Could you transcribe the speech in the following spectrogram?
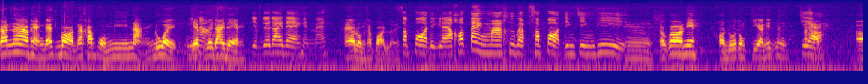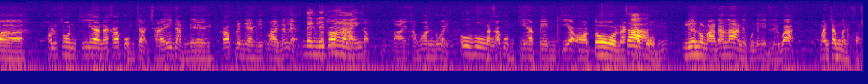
ด้านหน้าแผงแดชบอร์ดนะครับผมมีหนังด้วยมีเย็บหนังด้วยได้ายแดง เย็บด้วยได้ายแดงเห็นไหม ให้อารมณ์สปอร์ตเลยสปอร์ตอีกแล้วเขาแต่งมาคือแบบสปอร์ตจริง ๆ พี่ อืมแล้วก็นี่ขอดูตรงเกียร์นิดนึงเกียร์ นะครับเอ่อคอนโซลเกียร์นะครับผมจะใช้หนังแดงก็เป็นแดงเลดไวน์นั่นแหละแดง red ล้วก็สลับ wine กับลายคาร์บอนด้วย โอ้โห นะครับผมเกียร์เป็นเกียร์ออโต้นะครับจ้ะผมเลื่อนลงมาด้านล่างเนี่ยคุณจะเห็นเลยว่า มันจะเหมือนของ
